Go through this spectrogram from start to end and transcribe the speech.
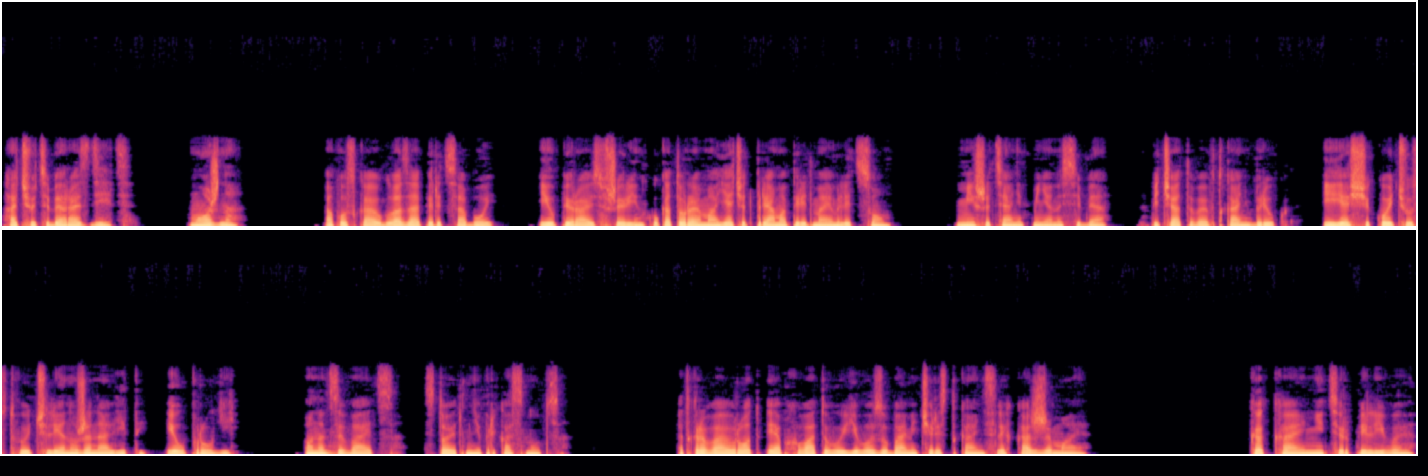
Хочу тебя раздеть. Можно? Опускаю глаза перед собой и упираюсь в ширинку, которая маячит прямо перед моим лицом. Миша тянет меня на себя, впечатывая в ткань брюк, и я щекой чувствую член уже налитый и упругий. Он отзывается, стоит мне прикоснуться. Открываю рот и обхватываю его зубами через ткань, слегка сжимая. Какая нетерпеливая.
